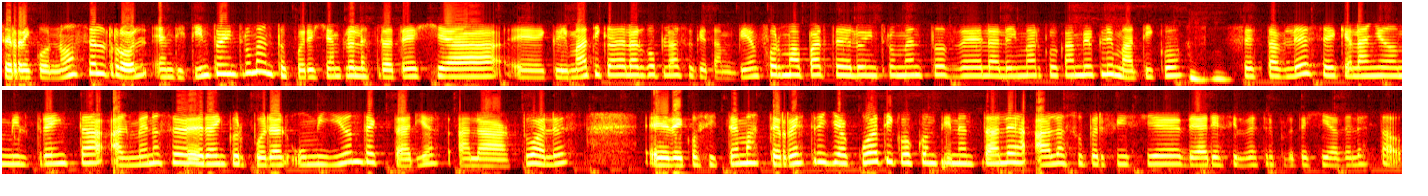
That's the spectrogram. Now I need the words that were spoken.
se reconoce el rol en distintos instrumentos, por ejemplo, la estrategia eh, climática de largo plazo, que también forma parte de los instrumentos de la Ley Marco de Cambio Climático, se establece que al año 2030 al menos se deberá incorporar un millón de hectáreas a las actuales eh, de ecosistemas terrestres y acuáticos continentales a la superficie de áreas silvestres protegidas del Estado,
